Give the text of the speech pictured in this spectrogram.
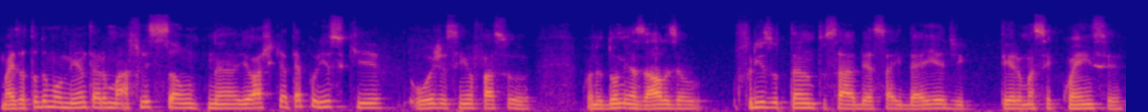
Mas a todo momento era uma aflição, né? E eu acho que até por isso que hoje, assim, eu faço... Quando eu dou minhas aulas, eu friso tanto, sabe? Essa ideia de ter uma sequência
